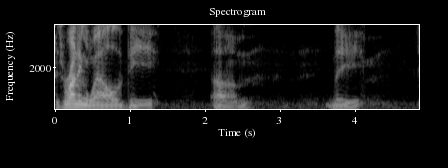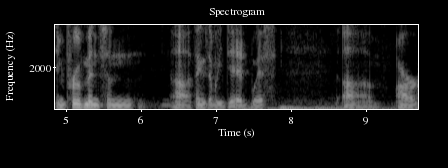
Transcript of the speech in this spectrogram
is running well. The um, the improvements and uh, things that we did with uh, our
